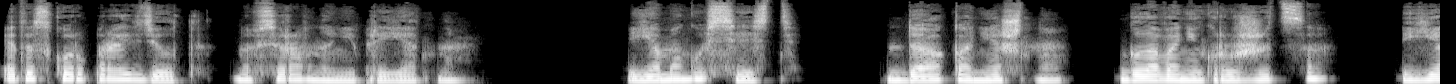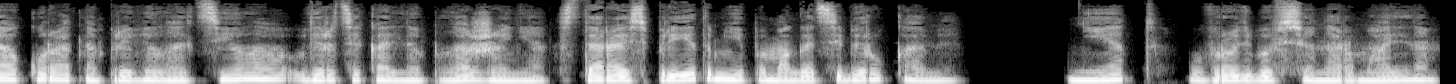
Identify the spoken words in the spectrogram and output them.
Это скоро пройдет, но все равно неприятно. Я могу сесть? Да, конечно. Голова не кружится, я аккуратно привела тело в вертикальное положение, стараясь при этом не помогать себе руками. Нет, вроде бы все нормально.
